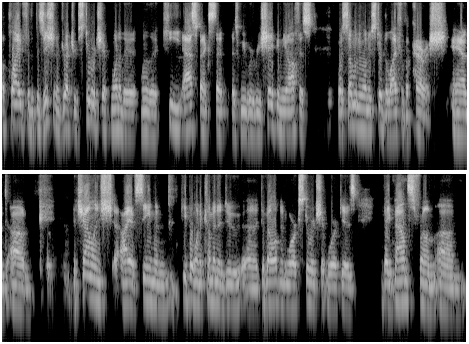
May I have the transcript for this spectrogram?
applied for the position of director of stewardship, one of the one of the key aspects that, as we were reshaping the office, was someone who understood the life of a parish. And um, the challenge I have seen when people want to come in and do uh, development work, stewardship work, is they bounce from um,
